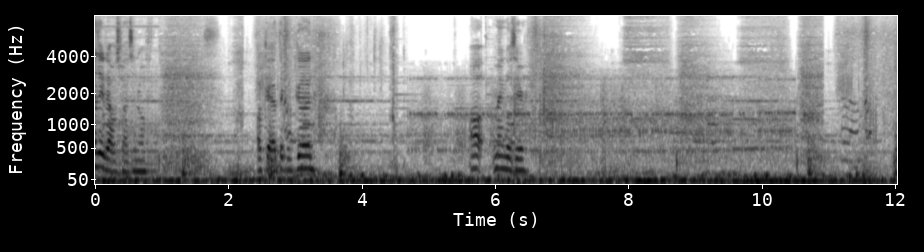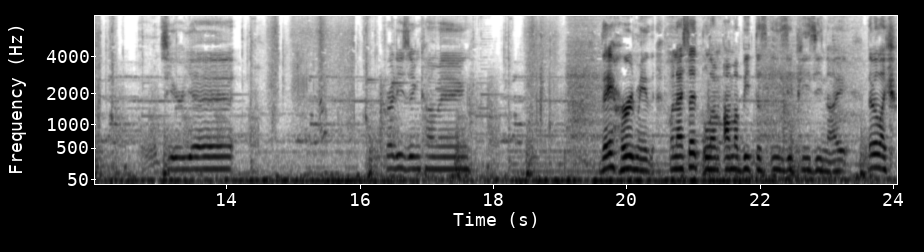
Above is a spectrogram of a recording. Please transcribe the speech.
I think that was fast enough. Okay, I think we're good. Oh, Mangle's here. No one's here yet. Freddy's incoming. They heard me when I said I'm gonna beat this easy peasy night. They're like,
